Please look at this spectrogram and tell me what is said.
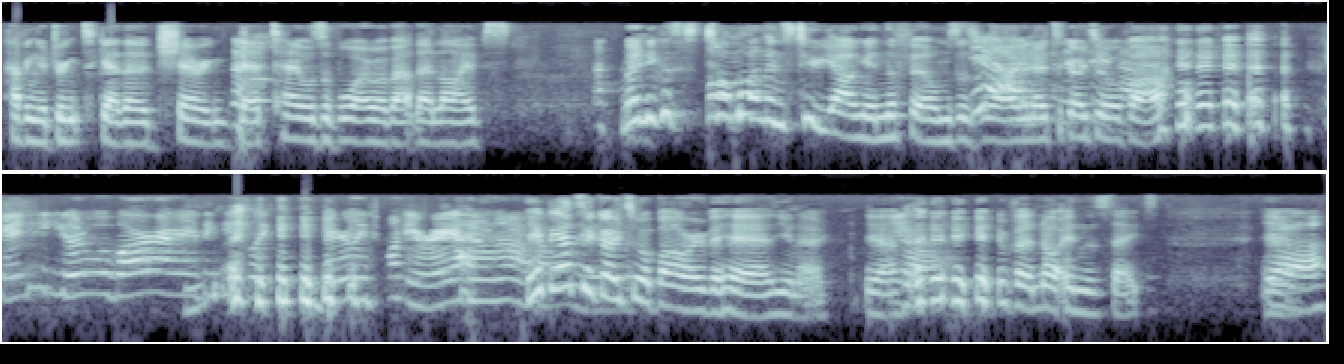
having a drink together, sharing their tales of woe about their lives. Mainly because Tom Holland's too young in the films as Yeah, well, you know, to go to a bar. Can he go to a bar? I think he's like barely twenty, right? I don't know. He'd be able to go is, to a bar over here, you know. Yeah, but not in the states. but- yeah.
